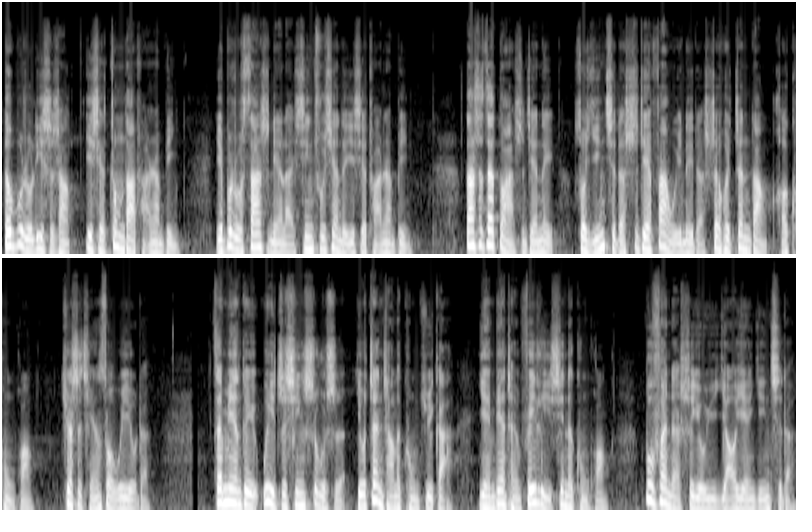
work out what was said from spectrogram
都不如历史上一些重大传染病，也不如三十年来新出现的一些传染病，但是在短时间内所引起的世界范围内的社会震荡和恐慌却是前所未有的。在面对未知新事物时，由正常的恐惧感演变成非理性的恐慌，部分的是由于谣言引起的，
